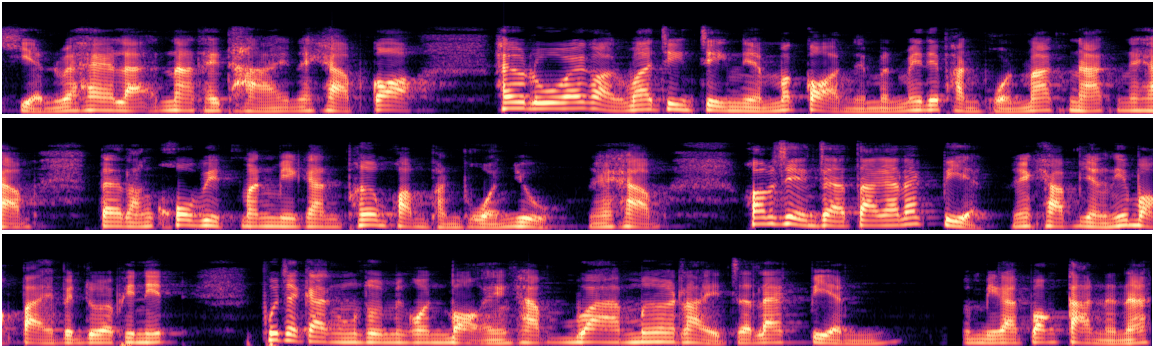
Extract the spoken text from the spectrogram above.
เขียนไว้ให้และหน้าท้ายๆนะครับก็ให้รู้ไว้ก่อนว่าจริงๆเนี่ยเมื่อก่อนเนี่ยมันไม่ได้ผันผวนมากนักนะครับแต่หลังโควิดมันมีการเพิ่มความผันผวนอยู่นะครับความเสี่ยงจากตาการแลกเปลี่ยนนะครับอย่างที่บอกไปเป็นดุลพินิษผู้จัดการกองทุนเป็นคนบอกเองครับว่าเมื่อไหร่จะแลกเปลี่ยนมันมีการป้องกันนะนะ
